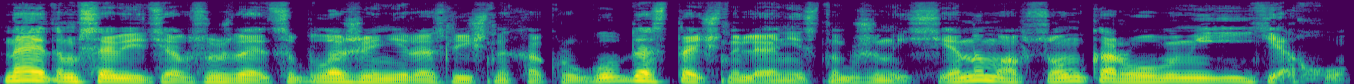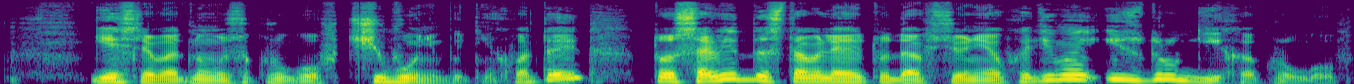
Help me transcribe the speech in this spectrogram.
На этом совете обсуждается положение различных округов, достаточно ли они снабжены сеном, овсом, коровами и яху. Если в одном из округов чего-нибудь не хватает, то совет доставляет туда все необходимое из других округов.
